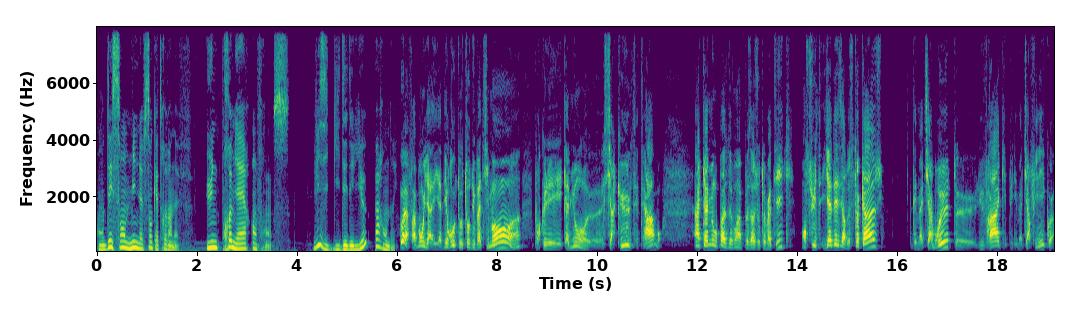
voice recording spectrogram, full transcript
en décembre 1989. Une première en France. Visite guidée des lieux par André. Ouais, enfin bon, il y, a des routes autour du bâtiment hein, pour que les camions euh, circulent, etc. Un camion passe devant un pesage automatique. Ensuite, il y a des aires de stockage des matières brutes, euh, du vrac et puis des matières finies, quoi.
